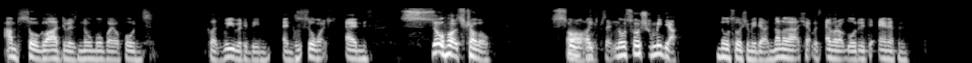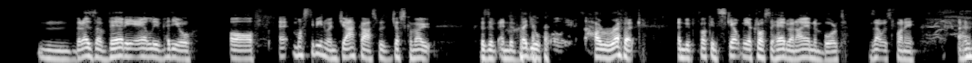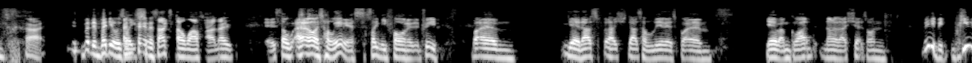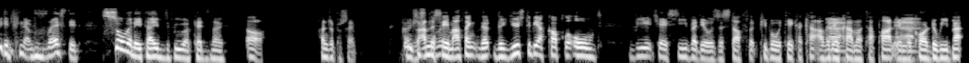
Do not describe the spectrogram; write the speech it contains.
I'm so glad there was no mobile phones because we would have been in so much in so much trouble. So Oh, 100%. No social media. no social media. None of that shit was ever uploaded to anything. Mm, there is a very early video of it must have been when Jackass was just come out because in the video quality it's horrific, and they fucking scalped me across the head with an ironing board because that was funny. And, Alright. but the video was In like so, I'd still laugh at now. it's still oh it's hilarious. It's like me falling out of the tree. But um, yeah, that's that's that's hilarious. But um, yeah, but I'm glad none of that shit's on. Really, been, we would have been arrested so many times if we were kids now. Oh, 100%. I would just I'm the it- same. I think that there used to be a couple of old VHS-C videos and stuff that people would take a, ca- a video Aye. camera to a party and record a wee bit.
